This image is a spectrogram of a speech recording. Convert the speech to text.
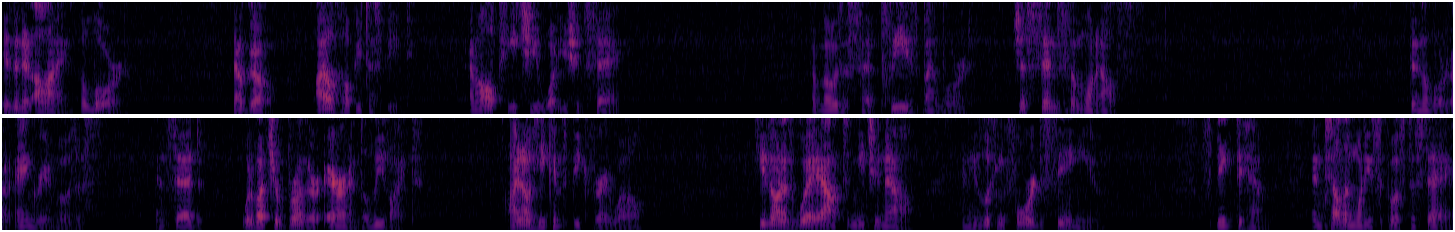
Isn't it I, the Lord? Now go, I'll help you to speak, and I'll teach you what you should say. But Moses said, Please, my Lord, just send someone else. Then the Lord got angry at Moses and said, What about your brother Aaron the Levite? I know he can speak very well. He's on his way out to meet you now, and he's looking forward to seeing you. Speak to him, and tell him what he's supposed to say.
